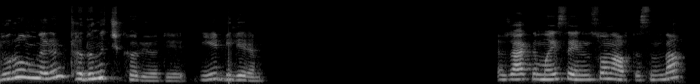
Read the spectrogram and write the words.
durumların tadını çıkarıyor diye, diyebilirim. Özellikle Mayıs ayının son haftasında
